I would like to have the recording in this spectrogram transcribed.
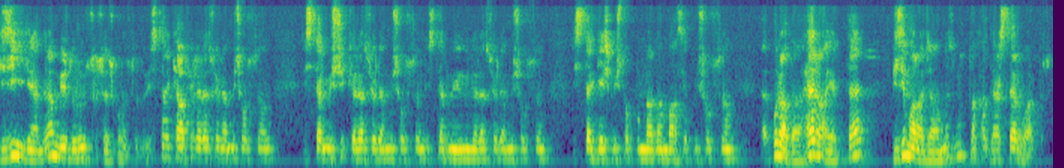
bizi ilgilendiren bir durum söz konusudur. İster kafirlere söylenmiş olsun, ister müşriklere söylenmiş olsun, ister müminlere söylenmiş olsun, ister geçmiş toplumlardan bahsetmiş olsun. E, Burada her ayette bizim alacağımız mutlaka dersler vardır.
